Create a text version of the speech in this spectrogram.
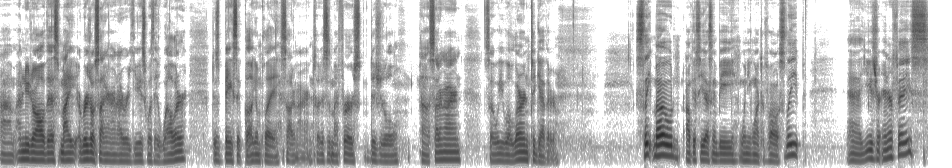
Um, I'm new to all this. My original soldering iron I ever used was a Weller, just basic plug and play soldering iron. So this is my first digital uh, soldering iron. So we will learn together. Sleep mode, obviously that's going to be when you want to fall asleep. Uh, user interface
